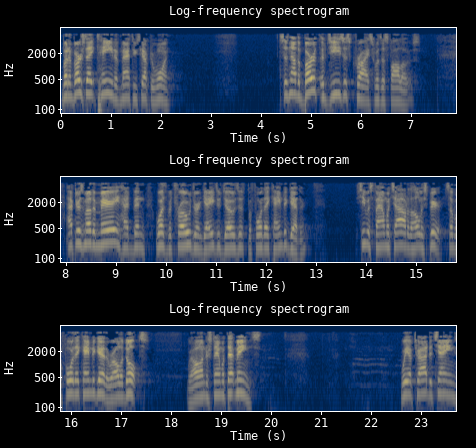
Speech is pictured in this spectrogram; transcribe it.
But in verse 18 of Matthew chapter 1, it says, Now the birth of Jesus Christ was as follows. After his mother Mary had been, was betrothed or engaged to Joseph before they came together, she was found with child of the Holy Spirit. So before they came together, we're all adults. We all understand what that means. We have tried to change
